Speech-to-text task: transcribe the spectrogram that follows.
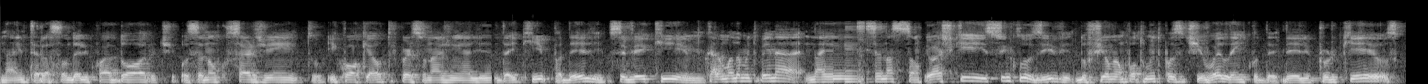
na interação dele com a Dorothy, ou se não com o Sargento e qualquer outro personagem ali da equipa dele, você vê que o cara manda muito bem na, na encenação. Eu acho que isso, inclusive, do filme é um ponto muito positivo, o elenco de, dele, porque, os,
